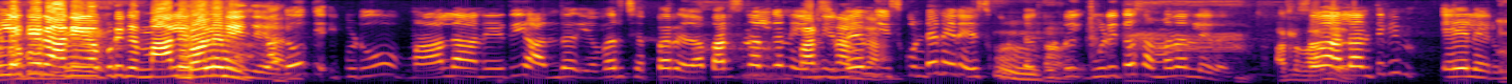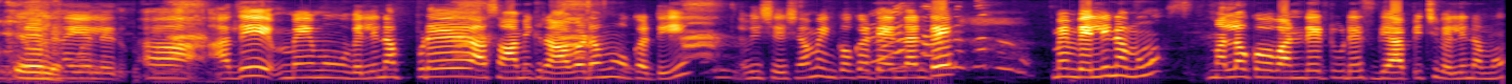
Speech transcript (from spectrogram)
ఊళ్ళకే రానినప్పుడు ఇప్పుడు మాల అనేది అందరు ఎవరు చెప్పారు కదా పర్సనల్గా నేను నిర్ణయం తీసుకుంటే నేను వేసుకుంటా. గుడి గుడితో సంబంధం లేదు. సో అలాంటివి. వేయలేదు అదే మేము వెళ్ళినప్పుడే ఆ స్వామికి రావడం ఒకటి విశేషం. ఇంకొకటి ఏంటంటే మేము వెళ్ళినాము మళ్ళీ ఒక one day two days gap ఇచ్చి వెళ్ళినాము.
